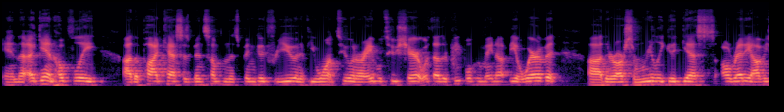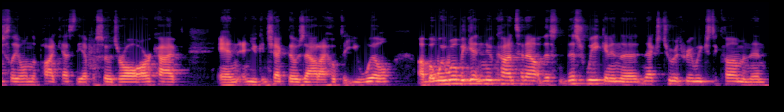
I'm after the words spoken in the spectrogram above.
And uh, again, hopefully, uh, the podcast has been something that's been good for you. And if you want to and are able to share it with other people who may not be aware of it, uh, there are some really good guests already, obviously, on the podcast. The episodes are all archived, and, and you can check those out. I hope that you will. Uh, but we will be getting new content out this this week and in the next two or three weeks to come, and then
